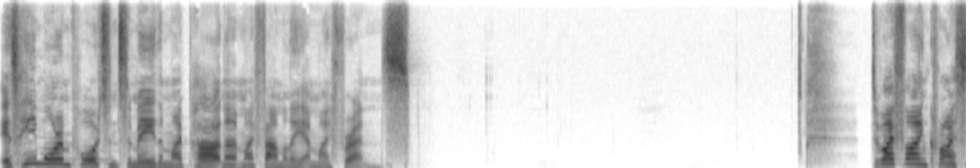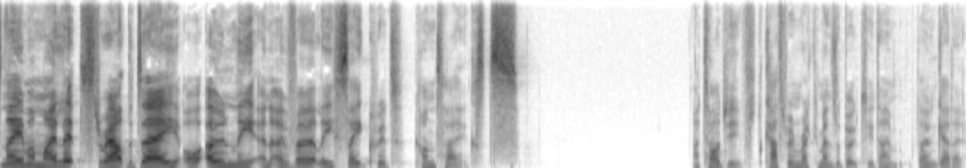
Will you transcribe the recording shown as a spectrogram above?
Is he more important to me than my partner, my family, and my friends? Do I find Christ's name on my lips throughout the day or only in overtly sacred contexts? I told you, Catherine recommends a book to you, don't, don't get it.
